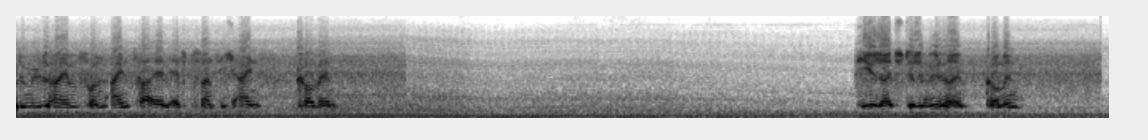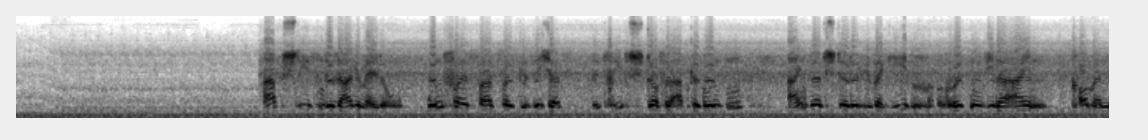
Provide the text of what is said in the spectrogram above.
Leitstelle Mülheim von 1HLF 201 kommen. Hier Leitstelle Mülheim, kommen. Abschließende Lagemeldung. Unfallfahrzeug gesichert, Betriebsstoffe abgebunden, Einsatzstelle übergeben, rücken wieder ein, kommen.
